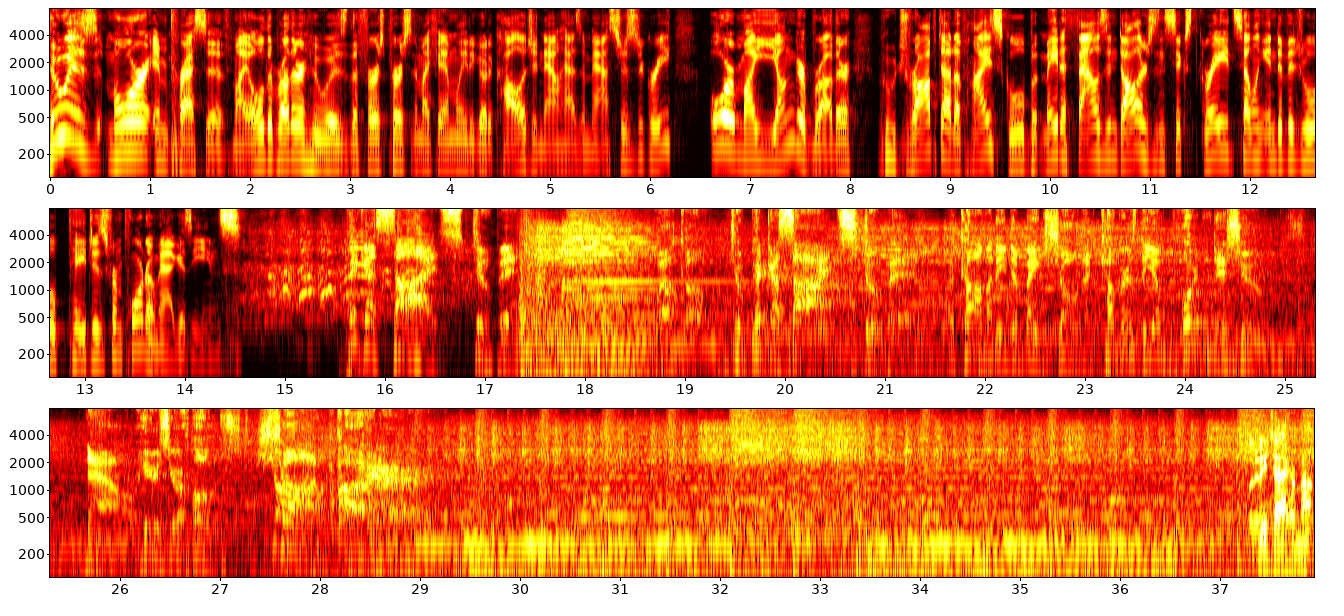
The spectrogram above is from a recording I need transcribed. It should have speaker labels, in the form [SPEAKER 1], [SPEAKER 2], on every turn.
[SPEAKER 1] Who is more impressive, my older brother, who was the first person in my family to go to college and now has a master's degree, or my younger brother, who dropped out of high school but made $1,000 in sixth grade selling individual pages from porno magazines?
[SPEAKER 2] Pick a side, stupid. Welcome to Pick a Side, Stupid, a comedy debate show that covers the important issues. Now, here's your host, Sean Carter.
[SPEAKER 3] What are we talking about?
